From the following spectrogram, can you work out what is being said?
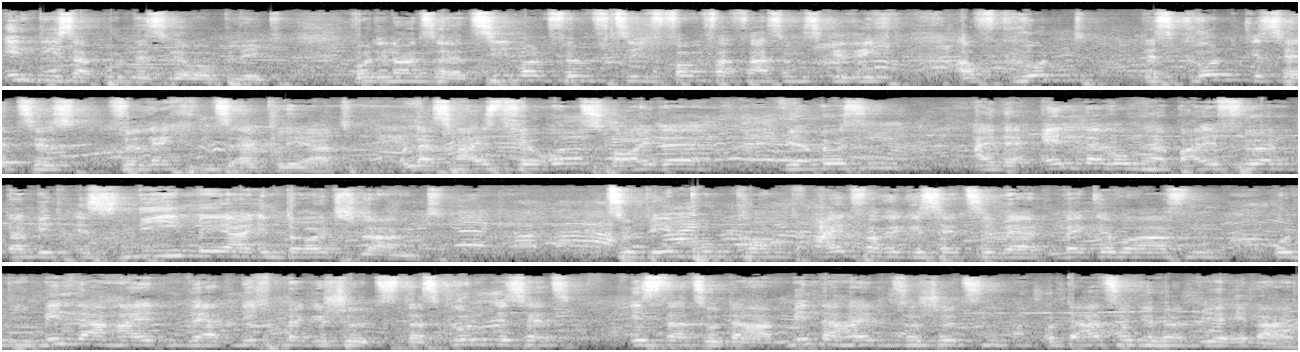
in dieser Bundesrepublik wurde 1957 vom Verfassungsgericht aufgrund des Grundgesetzes für rechtens erklärt. Und das heißt für uns heute, wir müssen eine Änderung herbeiführen, damit es nie mehr in Deutschland zu dem Punkt kommt, einfache Gesetze werden weggeworfen und die Minderheiten werden nicht mehr geschützt. Das Grundgesetz ist dazu da, Minderheiten zu schützen und dazu gehören wir hinein.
